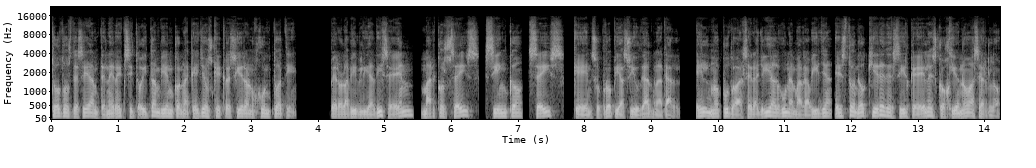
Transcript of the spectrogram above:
Todos desean tener éxito y también con aquellos que crecieron junto a ti. Pero la Biblia dice en Marcos 6, 5, 6, que en su propia ciudad natal, él no pudo hacer allí alguna maravilla. Esto no quiere decir que él escogió no hacerlo.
